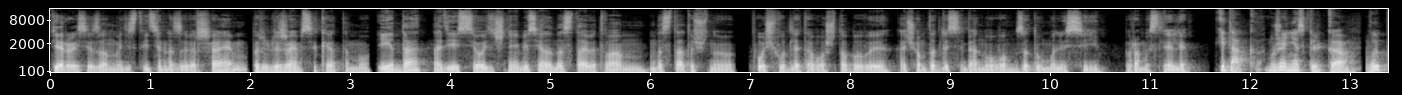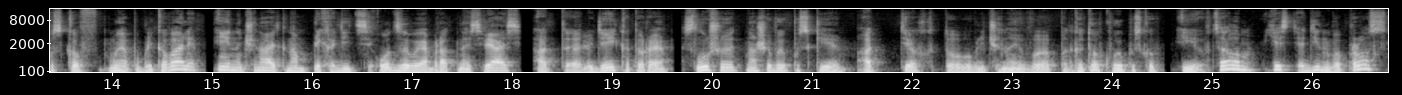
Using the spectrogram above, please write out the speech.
первый сезон мы действительно завершаем, приближаемся к этому. И да, надеюсь, сегодняшняя беседа доставит вам достаточную почву для того, чтобы вы о чем-то для себя новом задумались и промыслили. Итак, уже несколько выпусков мы опубликовали, и начинает к нам приходить отзывы обратная связь от э, людей, которые слушают наши выпуски, от тех, кто вовлечены в подготовку выпусков. И в целом есть один вопрос,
